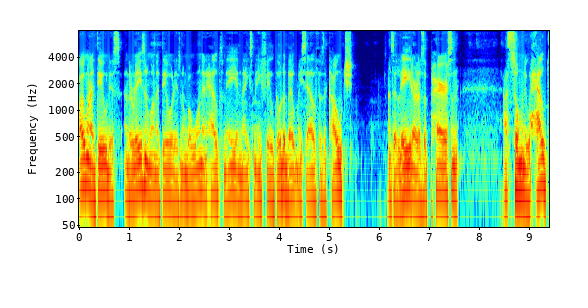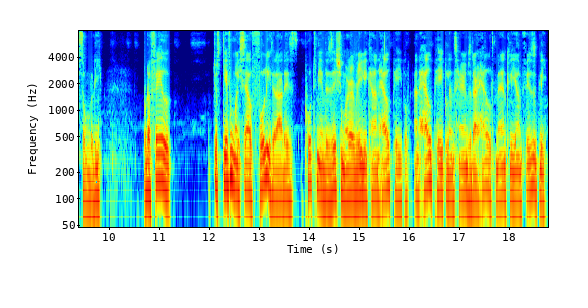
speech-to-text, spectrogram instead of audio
I want to do this. And the reason I want to do it is number one, it helps me and makes me feel good about myself as a coach, as a leader, as a person, as someone who helps somebody. But I feel just giving myself fully to that is puts me in a position where I really can help people and help people in terms of their health, mentally and physically.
